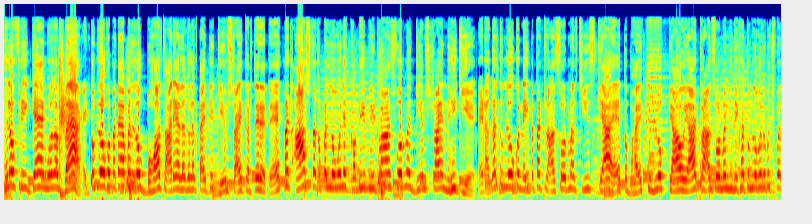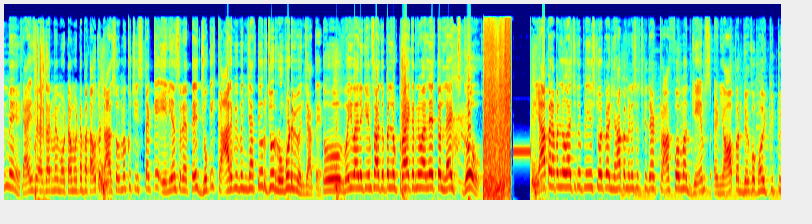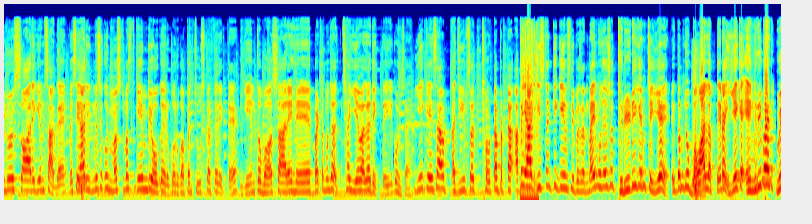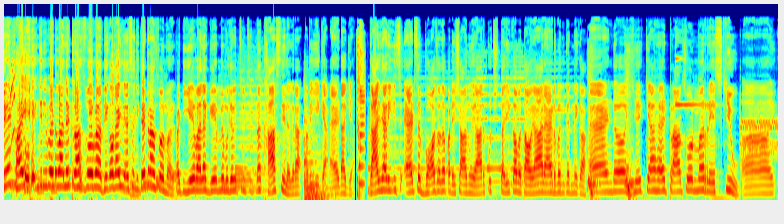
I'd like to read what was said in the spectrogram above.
Hello free gang welcome back and तुम लोगों को पता है, अपन लोग बहुत सारे अलग अलग टाइप के गेम्स ट्राई करते रहते हैं बट आज तक अपन लोगों ने कभी भी ट्रांसफॉर्मर गेम्स ट्राई नहीं किए। एंड अगर तुम लोगों को नहीं पता ट्रांसफॉर्मर चीज़ क्या है तो भाई तुम लोग क्या हो यार? ट्रांसफॉर्मर नहीं देखा तुम लोगों ने बचपन में? क्या अगर मैं मोटा मोटा बताऊँ तो ट्रांसफॉर्मर कुछ इस टाइप के एलियंस रहते हैं, जो की कार भी बन जाते हैं और जो रोबोट भी बन जाते हैं। तो वही वाले गेम्स आज अपन लोग ट्राई करने वाले तो लेट्स गो यहाँ पर अपन लोग आ चुके प्ले स्टोर पर। यहाँ पर मैंने सर्च किया ट्रांसफॉर्मर गेम्स एंड यहाँ पर देखो भाई कितने सारे गेम्स आ गए। वैसे यार इनमें से कोई मस्त मस्त गेम भी हो गए। रुको रुको, अपन चूज़ करके देखते हैं। गेम तो बहुत सारे हैं बट मुझे अच्छा ये वाला देखते हैं। ये कौन सा है? ये कैसा अजीब सा छोटा पट्टा। अबे यार, इस टाइप की गेम्स नहीं पसंद भाई। मुझे थ्री गेम चाहिए। एकदम जो बवाल लगते है ना। ये क्या एंग्री बर्ड वेट भाई एंग्री बर्ड वाले ट्रांसफॉर्मर देखो गाइस ऐसे दिखते ट्रांसफॉर्मर बट ये वाला गेम में मुझे इतना खास नहीं लग रहा। अभी ये क्या एड गया। गाइस यार, इस एड से बहुत ज़्यादा परेशान हूँ यार। कुछ तरीका बताओ यार एड बंद करने का। एंड ये क्या है? ट्रांसफॉर्मर रेस्क्यू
